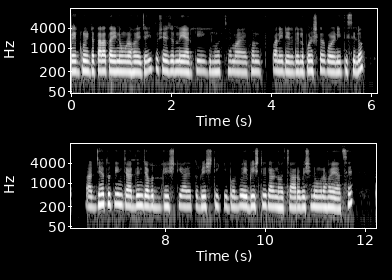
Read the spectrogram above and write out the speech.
বেলকনিটা তাড়াতাড়ি নোংরা হয়ে যায়, তো সেই জন্যই আর কি এগুলো হচ্ছে মা এখন পানি ঢেলে ঢেলে পরিষ্কার করে নিতেছিল। আর যেহেতু তিন চার দিন যাবৎ বৃষ্টি, আর এত বৃষ্টি কি বলব, এই বৃষ্টির কারণে হচ্ছে আরও বেশি নোংরা হয়ে আছে। তো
